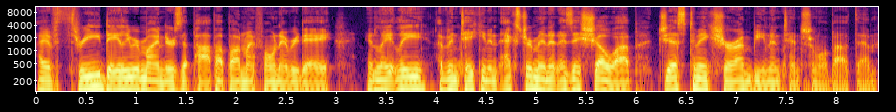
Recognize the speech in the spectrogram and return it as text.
I have three daily reminders that pop up on my phone every day, and lately I've been taking an extra minute as they show up just to make sure I'm being intentional about them.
